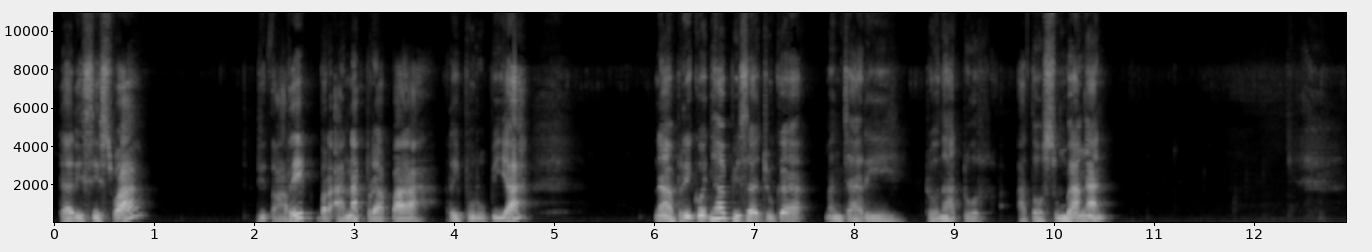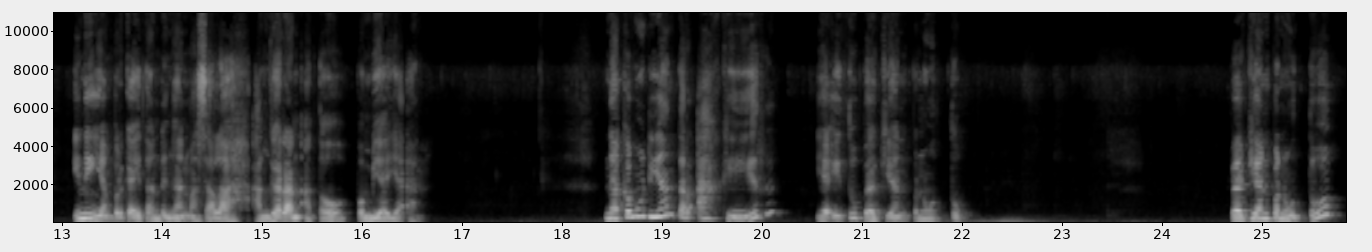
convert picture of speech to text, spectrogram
dari siswa ditarik per anak berapa ribu rupiah. Nah berikutnya bisa juga mencari donatur atau sumbangan. Ini yang berkaitan dengan masalah anggaran atau pembiayaan. Nah, kemudian terakhir yaitu bagian penutup. Bagian penutup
